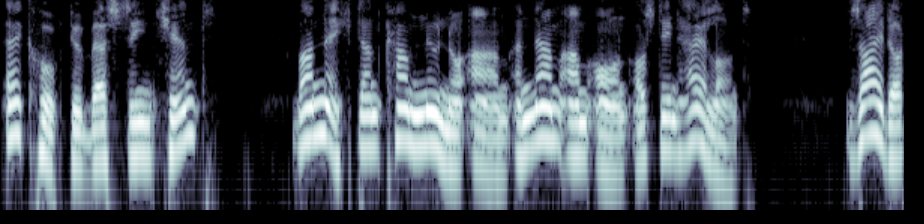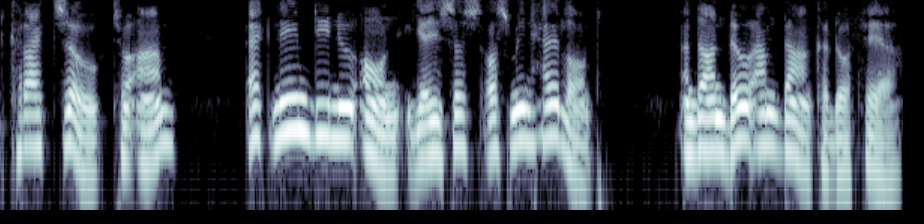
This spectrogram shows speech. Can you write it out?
Ik hoop du best zijn kind. Wanneer dan kom nu naar am en neem am aan als den heiland. Zij dat krijgt zo te am, ik neem die nu aan, Jezus, als mijn heiland. En dan doe am danken daarvoor.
